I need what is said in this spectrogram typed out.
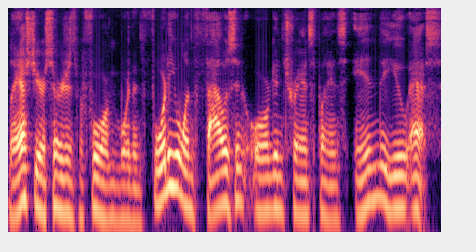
Last year, surgeons performed more than 41,000 organ transplants in the U.S.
